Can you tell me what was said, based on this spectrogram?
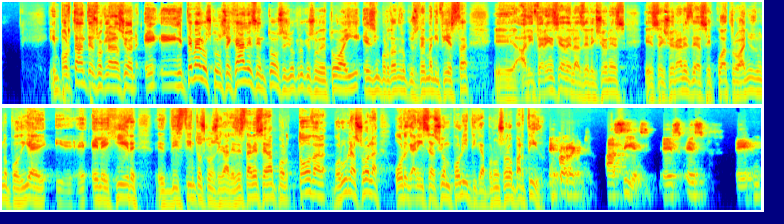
Importante su aclaración. En, eh, el tema de los concejales, entonces, yo creo que sobre todo ahí es importante lo que usted manifiesta. Eh, a diferencia de las elecciones eh, seccionales de hace cuatro años, uno podía elegir distintos concejales. Esta vez será por toda, por una sola organización política, por un solo partido. Es correcto. Así es. Es, es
